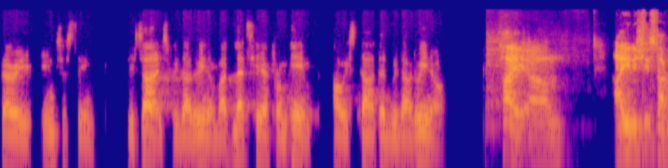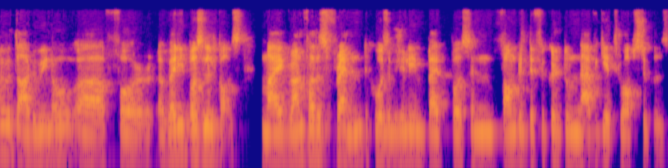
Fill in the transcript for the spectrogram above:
very interesting designs with Arduino. But let's hear from him how he started with Arduino. Hi, um, I initially started with Arduino uh, for a very personal cause. My grandfather's friend, who was a visually impaired person, found it difficult to navigate through obstacles.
